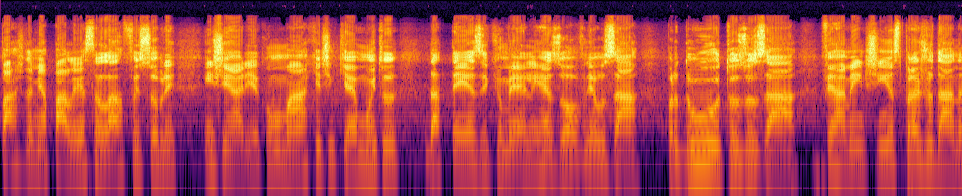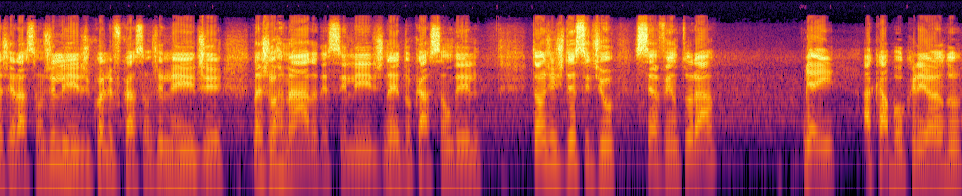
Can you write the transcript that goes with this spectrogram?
parte da minha palestra lá foi sobre engenharia como marketing, que é muito da tese que o Merlin resolve, né? Usar produtos, usar ferramentinhas para ajudar na geração de lead, qualificação de lead, na jornada desse lead, na educação dele. Então a gente decidiu se aventurar e aí acabou criando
